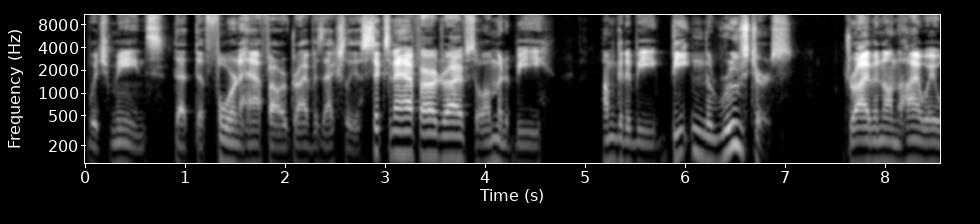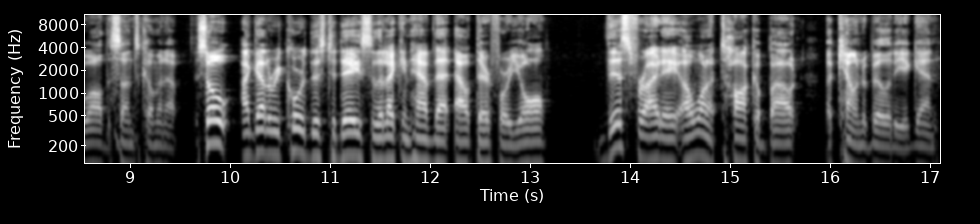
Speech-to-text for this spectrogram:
which means that the four and a half hour drive is actually a six and a half hour drive. So I'm gonna be, I'm gonna be beating the roosters driving on the highway while the sun's coming up. So I got to record this today so that I can have that out there for y'all. This Friday, I want to talk about accountability again,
